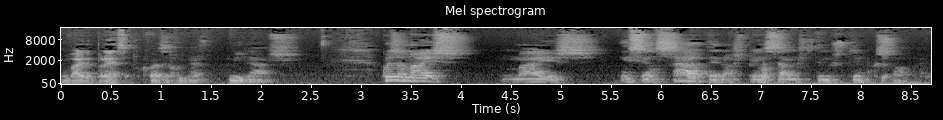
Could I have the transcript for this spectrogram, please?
não vai depressa porque vais arruinar milhares. Coisa mais, mais insensata é nós pensarmos que temos tempo que sobra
